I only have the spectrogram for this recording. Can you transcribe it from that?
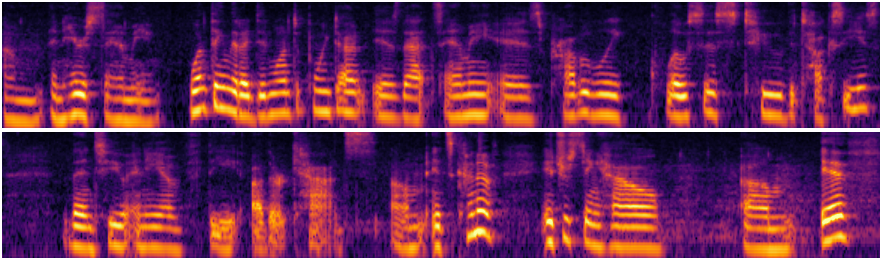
Um, and here's Sammy. One thing that I did want to point out is that Sammy is probably closest to the Tuxies than to any of the other cats. Um, it's kind of interesting how um, if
